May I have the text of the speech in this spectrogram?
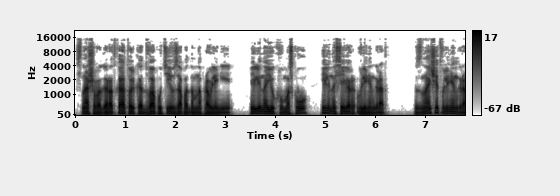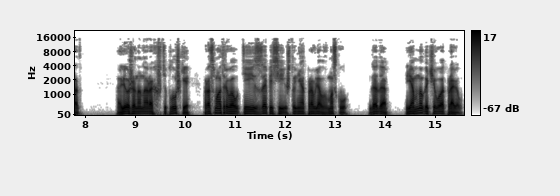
С нашего городка только два пути в западном направлении. Или на юг в Москву, или на север в Ленинград. Значит, в Ленинград. Лежа на нарах в теплушке, просматривал те из записей, что не отправлял в Москву. Да-да, я много чего отправил.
